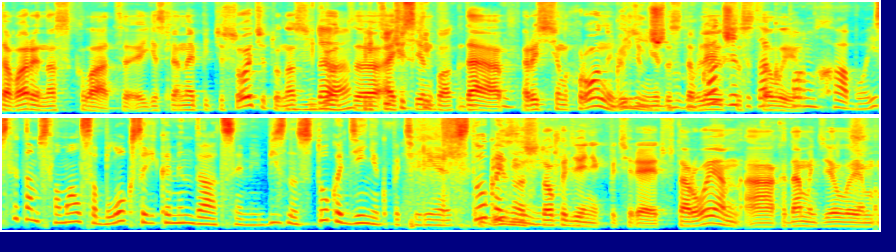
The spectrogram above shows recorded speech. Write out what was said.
товары на склад. Если она пятисотит, у нас да, идет э, асин... баг. Да, рассинхрон, и людям не доставляются ну как же столы. Это так порнхабу? Если там сломался блок с рекомендациями, бизнес столько денег потеряет, столько бизнес денег. столько денег потеряет. Второе, а когда мы делаем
